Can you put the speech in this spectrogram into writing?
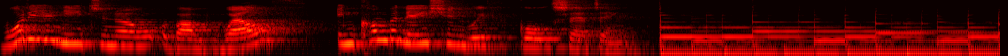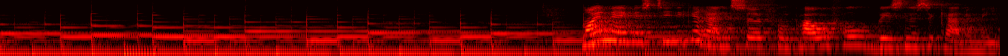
What do you need to know about wealth in combination with goal setting? My name is Tineke Rensen from Powerful Business Academy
